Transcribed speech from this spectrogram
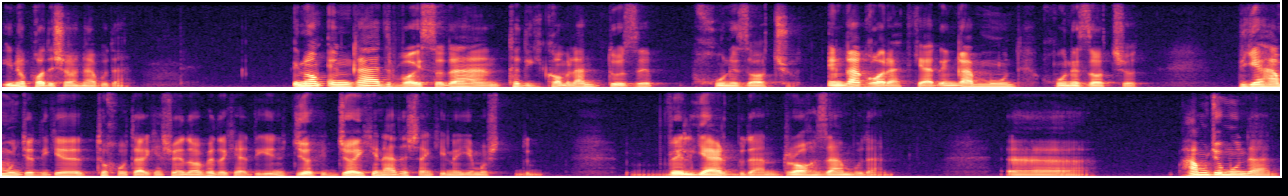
اینا پادشاه نبودن. اینا هم انقدر وایستادن تا دیگه کاملا دوزه خونزاد شد. انقدر غارت کرد انقدر موند خونزاد شد. دیگه همونجا دیگه تو خود رو ادامه پیدا کرد دیگه. جایی که نداشتن که اینا یه مشت ولگرد بودن راهزن بودن. همونجا موندن.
